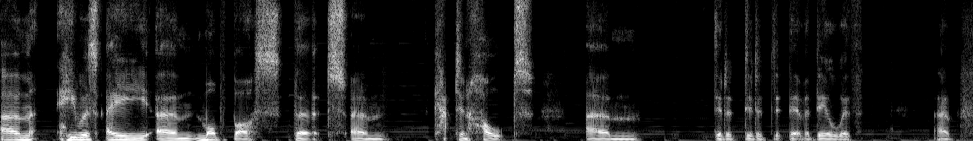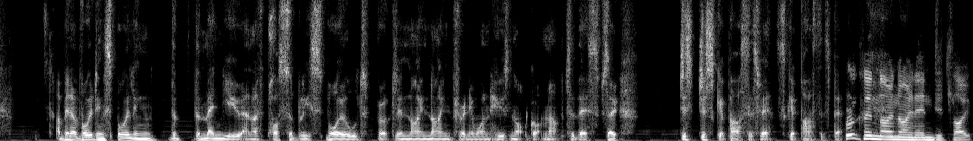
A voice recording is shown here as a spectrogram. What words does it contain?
Um, he was a um, mob boss that um, Captain Holt um, did a did a d- bit of a deal with. Uh, I've been avoiding spoiling the, the menu, and I've possibly spoiled Brooklyn Nine Nine for anyone who's not gotten up to this. So just just skip past this bit. Skip past this bit. Brooklyn Nine Nine ended like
